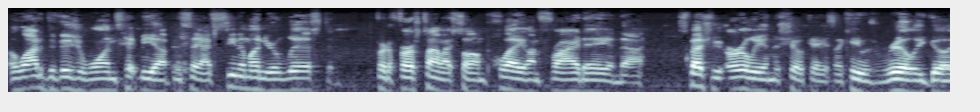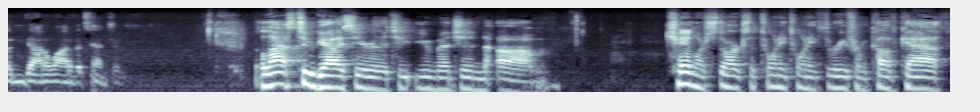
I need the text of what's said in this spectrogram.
a lot of Division Ones hit me up and say, "I've seen him on your list." And for the first time, I saw him play on Friday, and uh, especially early in the showcase, like he was really good and got a lot of attention. The last two guys here that you, you mentioned, um, Chandler Starks of 2023 from Cov-Cath.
